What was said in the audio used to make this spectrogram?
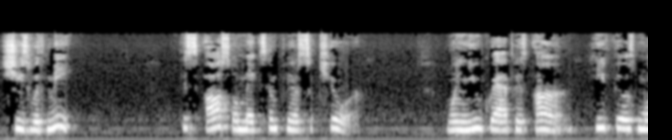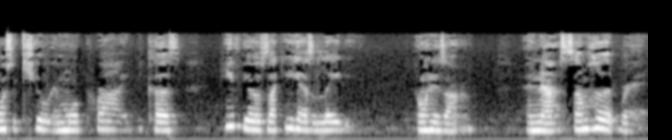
she's with me. This also makes him feel secure. When you grab his arm, he feels more secure and more pride because he feels like he has a lady on his arm and not some hood rat.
